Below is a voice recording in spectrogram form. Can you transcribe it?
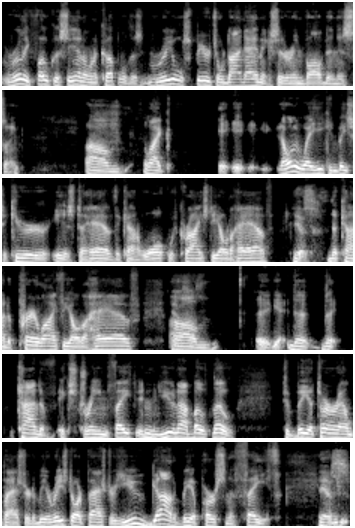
really focus in on a couple of the real spiritual dynamics that are involved in this thing? Um, like it, it, the only way he can be secure is to have the kind of walk with Christ he ought to have. Yes. the kind of prayer life he ought to have, Yes. um, the the kind of extreme faith. And you and I both know to be a turnaround pastor, to be a restart pastor, you got to be a person of faith. Yes.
